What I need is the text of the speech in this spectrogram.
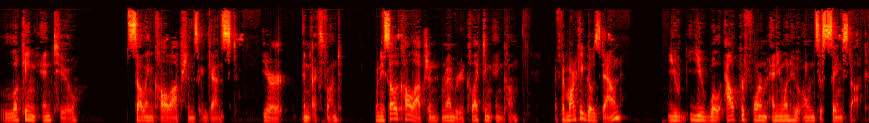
looking into selling call options against your index fund. When you sell a call option, remember you're collecting income. If the market goes down, you you will outperform anyone who owns the same stock.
